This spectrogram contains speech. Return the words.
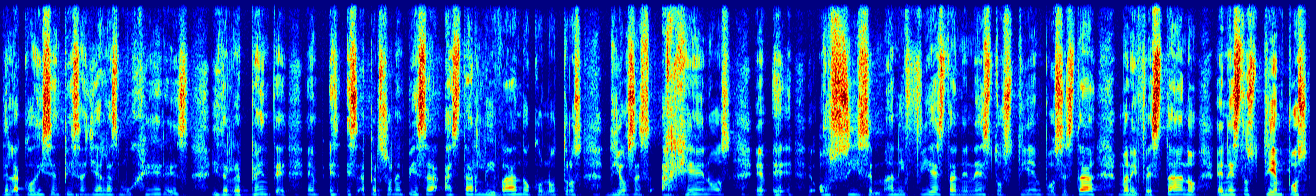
de la codicia empiezan ya las mujeres. Y de repente em, esa persona empieza a estar libando con otros dioses ajenos. Eh, eh, o si se manifiestan en estos tiempos, está manifestando en estos tiempos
